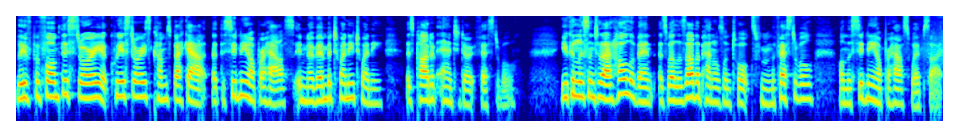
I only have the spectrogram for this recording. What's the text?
Liv performed this story at Queerstories Comes Back Out at the Sydney Opera House in November 2020 as part of Antidote Festival. You can listen to that whole event as well as other panels and talks from the festival on the Sydney Opera House website.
